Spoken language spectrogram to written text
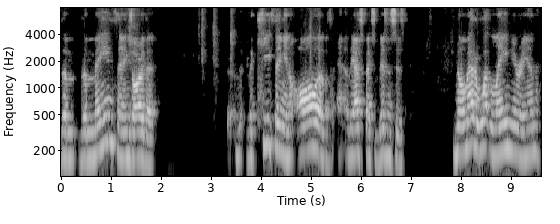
the the main things are that the key thing in all of the aspects of business is no matter what lane you're in,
